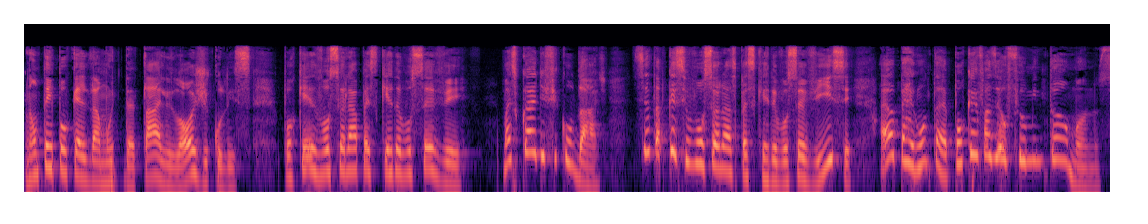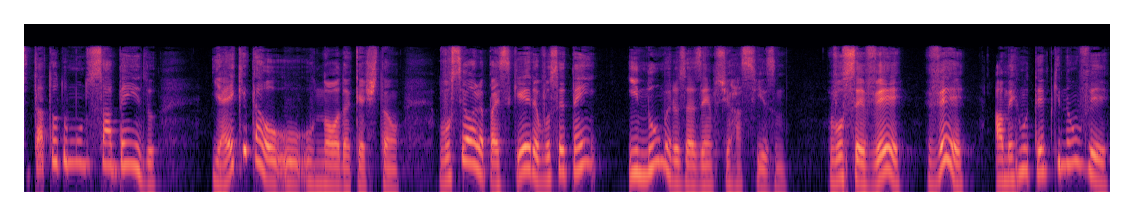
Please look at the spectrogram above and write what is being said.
Não tem por que ele dar muito detalhe, lógico, Liz, porque você olhar para a esquerda você vê. Mas qual é a dificuldade? Você tá, porque se você olhasse para esquerda e você visse, aí a pergunta é: por que fazer o filme então, mano? Se tá todo mundo sabendo. E aí que tá o, o, o nó da questão. Você olha para a esquerda, você tem inúmeros exemplos de racismo. Você vê, vê, ao mesmo tempo que não vê.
